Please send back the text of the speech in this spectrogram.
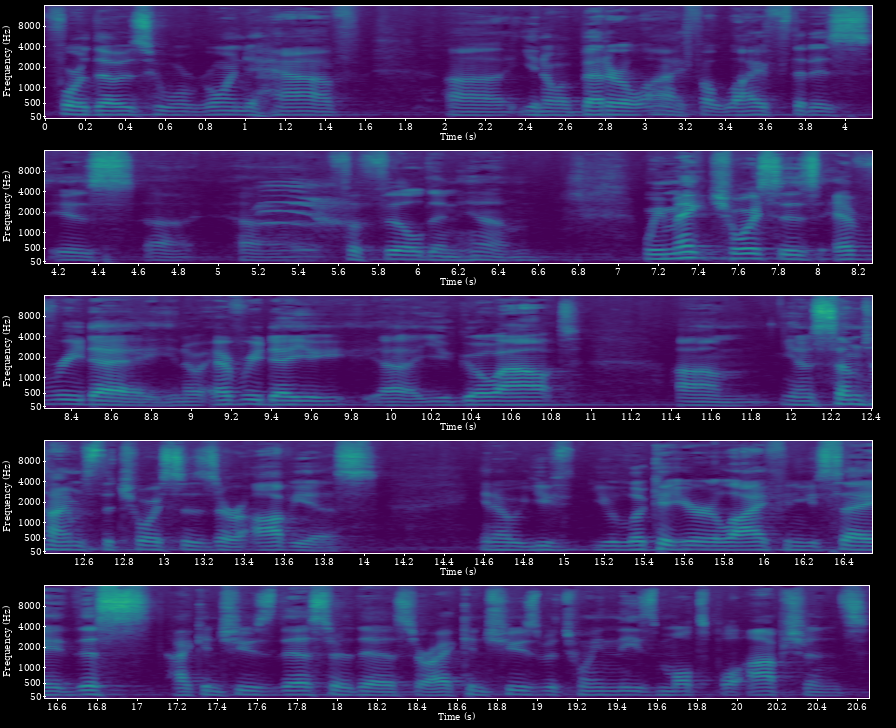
for those who are going to have, uh, you know, a better life, a life that is is uh, uh, fulfilled in Him. We make choices every day. You know, every day you, uh, you go out. Um, you know, sometimes the choices are obvious you know, you, you look at your life and you say, this, I can choose this or this, or I can choose between these multiple options.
